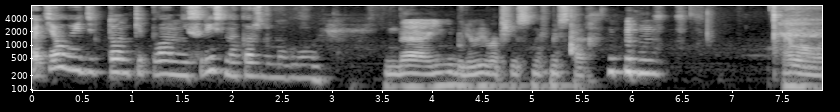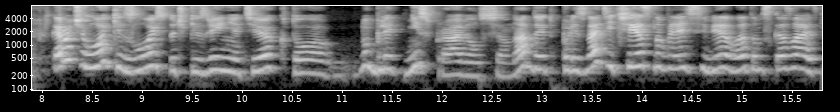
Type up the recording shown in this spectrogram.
Хотел увидеть тонкий план, не срись на каждом углу. Да, и не блюй в общественных местах. Вот. Короче, Локи злой с точки зрения тех, кто, ну, блядь, не справился. Надо это признать и честно, блядь, себе об этом сказать.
